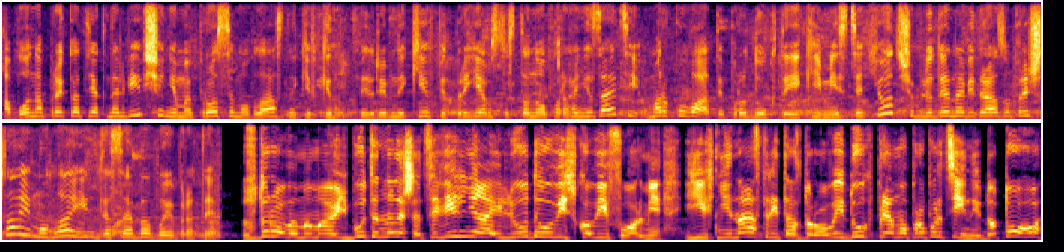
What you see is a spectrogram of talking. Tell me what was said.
Або, наприклад, як на Львівщині, ми просимо власників ків- керівників підприємств, установ організацій маркувати продукти, які містять йод, щоб людина відразу прийшла і могла їх для себе вибрати. Здоровими мають бути не лише цивільні, а й люди у військовій формі. Їхній настрій та здоровий дух прямо пропорційний до того,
